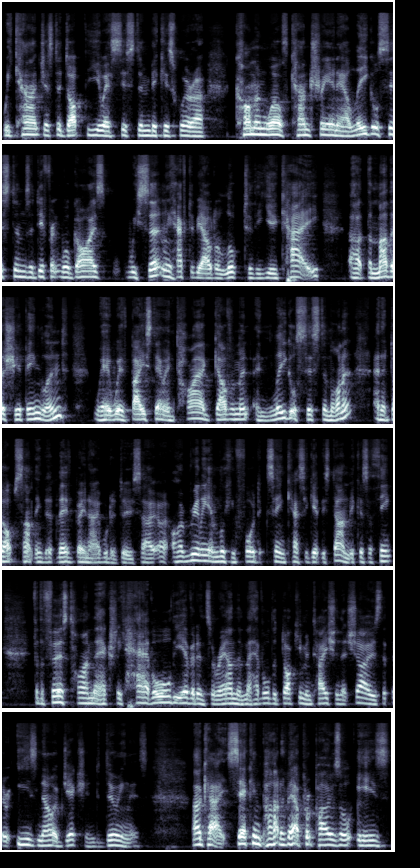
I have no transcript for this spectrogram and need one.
we can't just adopt the US system because we're a Commonwealth country and our legal systems are different. Well, guys, we certainly have to be able to look to the UK, uh, the mothership England, where we've based our entire government and legal system on it and adopt something that they've been able to do. So I, I really am looking forward to seeing CASA get this done because I think for the first time they actually have all the evidence around them. They have all the documentation that shows that there is no objection to doing this. Okay, second part of our proposal is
